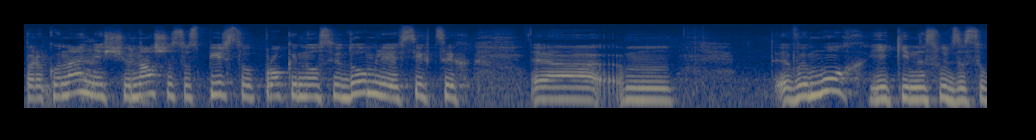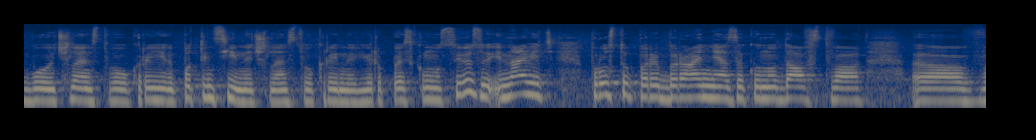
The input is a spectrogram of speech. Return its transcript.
переконання, що наше суспільство поки не усвідомлює всіх цих. е, Вимог, які несуть за собою членство України, потенційне членство України в Європейському Союзу, і навіть просто перебирання законодавства е, в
